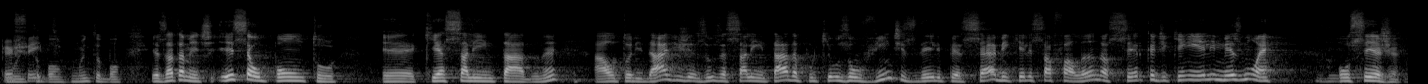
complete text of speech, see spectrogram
Perfeito. Muito bom, muito bom. Exatamente. Esse é o ponto é, que é salientado, né? A autoridade de Jesus é salientada porque os ouvintes dele percebem que ele está falando acerca de quem ele mesmo é. Uhum. Ou seja,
